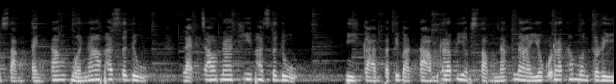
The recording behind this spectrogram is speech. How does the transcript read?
ำสั่งแต่งตั้งหัวหน้าพัสดุ และเจ้าหน้าที่พัสดุ มีการปฏิบัติตามระเบียบสำนักนายกรัฐมนตรี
